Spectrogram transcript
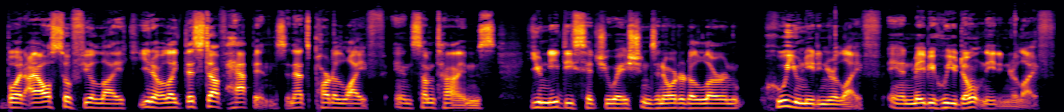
but I also feel like, you know, like this stuff happens and that's part of life. And sometimes you need these situations in order to learn who you need in your life and maybe who you don't need in your life.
